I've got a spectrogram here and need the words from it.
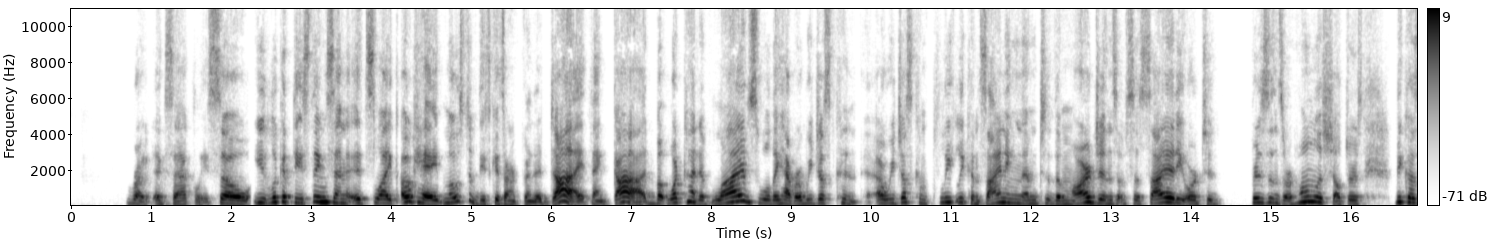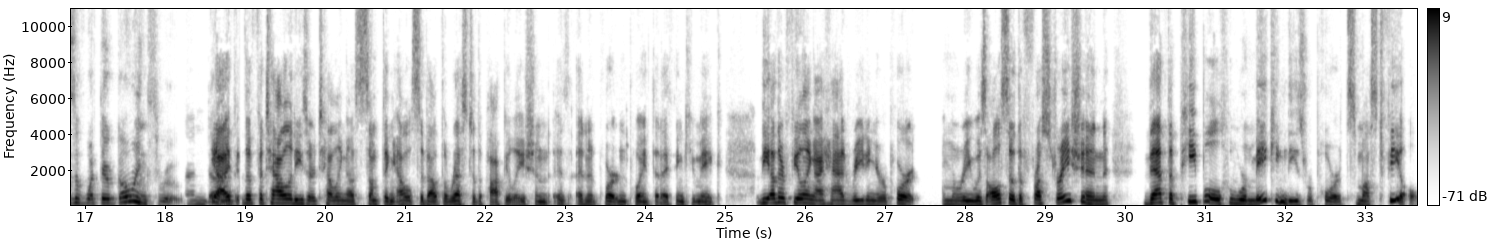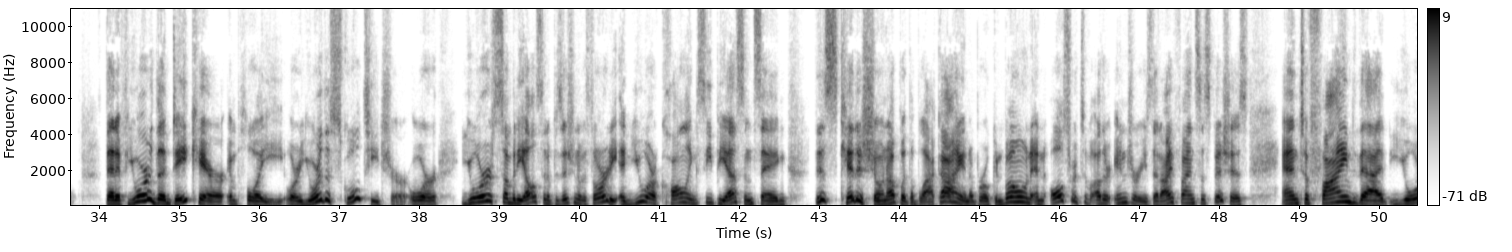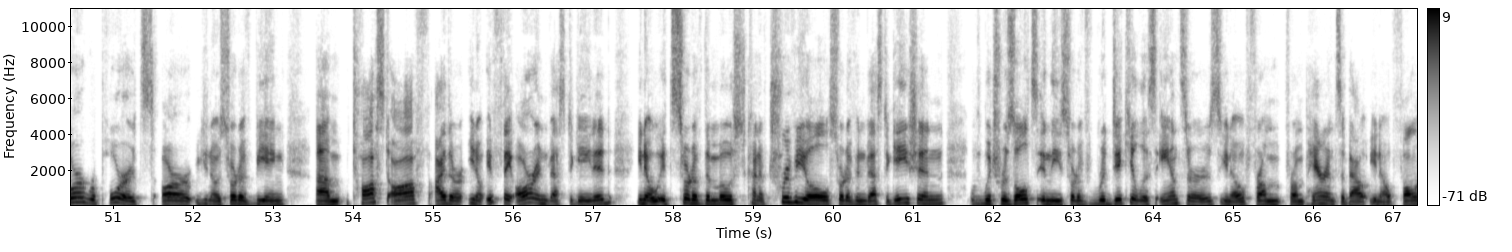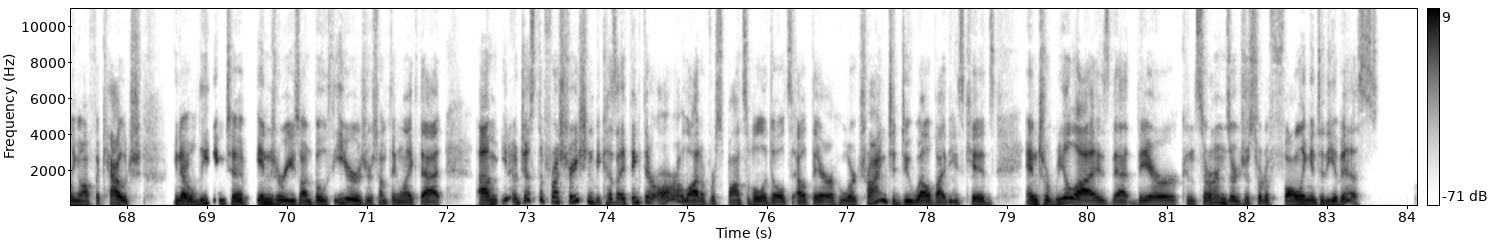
Right, exactly. So you look at these things and it's like, okay, most of these kids aren't going to die, thank God, but what kind of lives will they have? Are we just con- are we just completely consigning them to the margins of society or to prisons or homeless shelters because of what they're going through? And yeah, um, I think the fatalities are telling us something else about the rest of the population is an important point that I think you make. The other feeling I had reading your report, Marie, was also the frustration that the people who were making these reports must feel that if you're the daycare employee or you're the school teacher or you're somebody else in a position of authority and you are calling CPS and saying this kid has shown up with a black eye and a broken bone and all sorts of other injuries that I find suspicious and to find that your reports are you know sort of being um, tossed off either you know if they are investigated you know it's sort of the most kind of trivial sort of investigation which results in these sort of ridiculous answers you know from from parents about you know falling off a couch you know right. leading to injuries on both ears or something like that um, you know, just the frustration because I think there are a lot of responsible adults out there who are trying to do well by these kids and to realize that their concerns are just sort of falling into the abyss.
